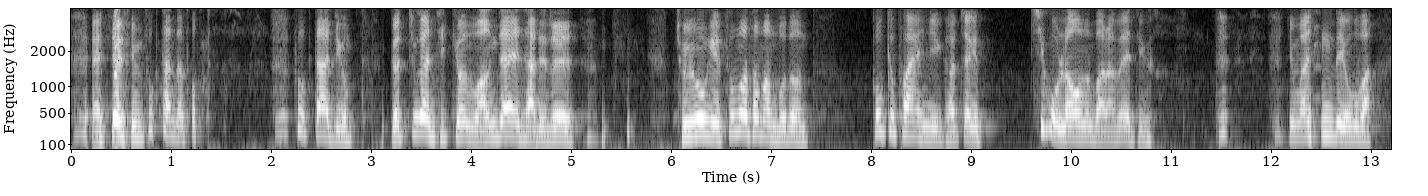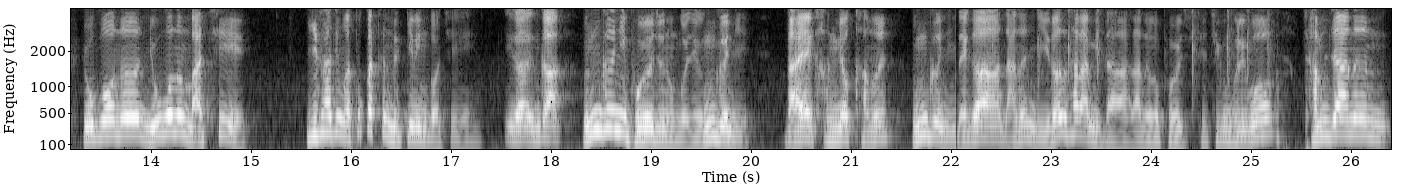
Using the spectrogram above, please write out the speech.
엔젤님 속탄다 속타. 속타 지금 몇 주간 지켜온 왕자의 자리를 조용히 숨어서만 보던 포큐파인이 갑자기 치고 올라오는 바람에 지금 지금 하는데 요거 봐. 요거는 요거는 마치 이 사진과 똑같은 느낌인 거지. 그러니까, 그러니까 은근히 보여주는 거지. 은근히 나의 강력함을 은근히 내가 나는 이런 사람이다 라는 걸 보여주지. 지금 그리고 잠자는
